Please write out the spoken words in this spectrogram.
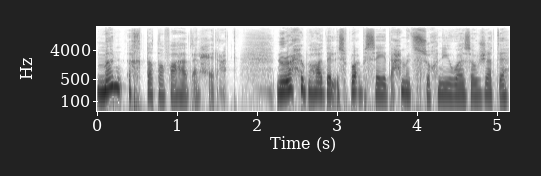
من اختطف هذا الحراك؟ نرحب هذا الأسبوع بالسيد أحمد السخني وزوجته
